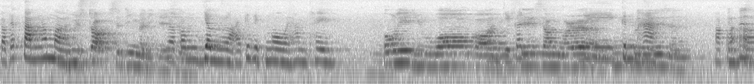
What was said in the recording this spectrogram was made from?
và cái tâm nó mệt và con dừng lại cái việc ngồi hành thiền. Only you walk or Con chỉ có đi kinh hành. hoặc là ở.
